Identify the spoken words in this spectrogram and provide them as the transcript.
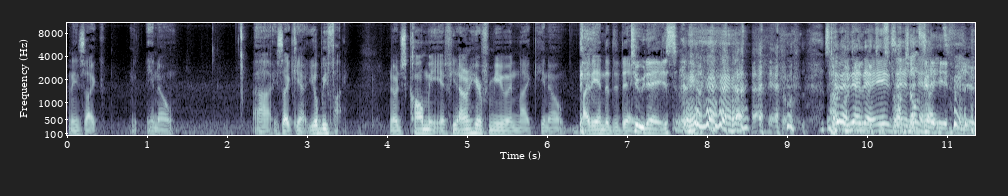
and he's like, you know, uh, he's like, yeah, you'll be fine. You know, just call me if you, I don't hear from you, and like, you know, by the end of the day, two days. Stop looking at me too strong. Results are here for you.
